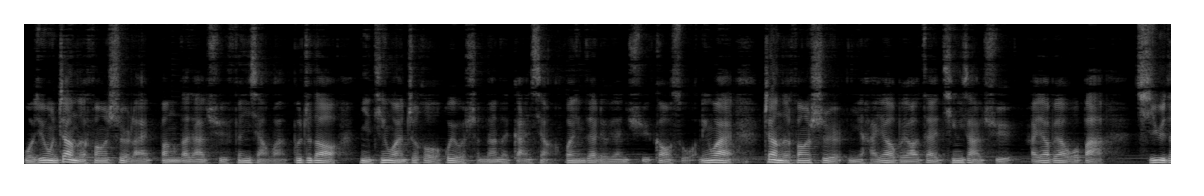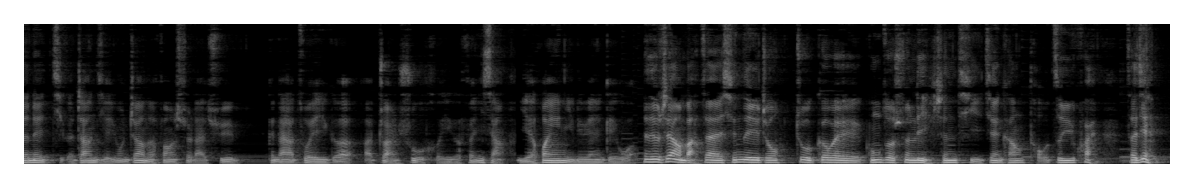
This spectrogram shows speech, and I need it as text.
我就用这样的方式来帮大家去分享完，不知道你听完之后会有什么样的感想？欢迎在留言区告诉我。另外，这样的方式你还要不要再听下去？还要不要我把其余的那几个章节用这样的方式来去跟大家做一个啊转述和一个分享？也欢迎你留言给我。那就这样吧，在新的一周，祝各位工作顺利，身体健康，投资愉快，再见。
